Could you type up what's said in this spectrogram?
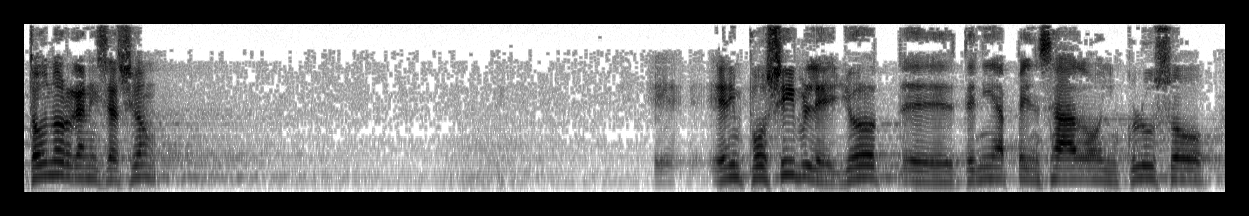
toda una organización. Eh, era imposible, yo eh, tenía pensado incluso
